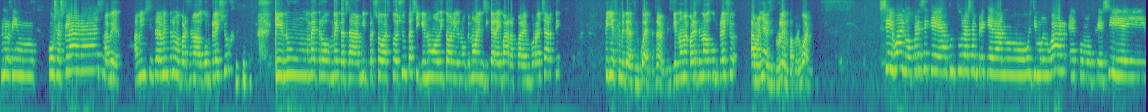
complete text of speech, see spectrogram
nos din cousas claras... A ver, a min sinceramente non me parece nada complexo que nun metro metas a mil persoas todas xuntas e que nun auditorio no que non hai ni siquiera hai barra para emborracharte tiñes que meter a 50, sabes? Es que non me parece nada complexo amañar ese problema, pero bueno. Sí, bueno, parece que a cultura sempre queda no último lugar, é como que sí,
